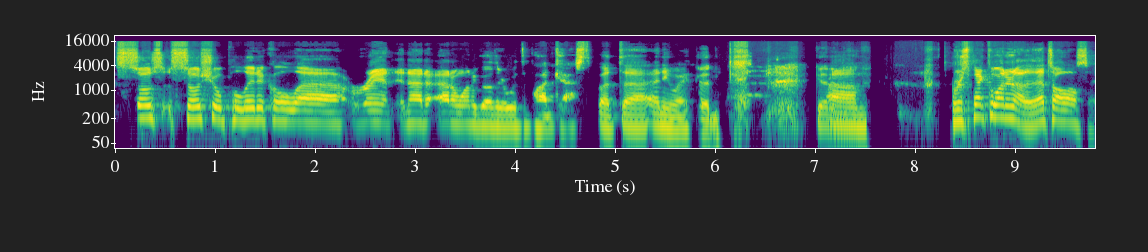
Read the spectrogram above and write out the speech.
so, social political uh, rant, and I, I don't want to go there with the podcast. But uh, anyway, Good. Good. um, respect one another. That's all I'll say.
